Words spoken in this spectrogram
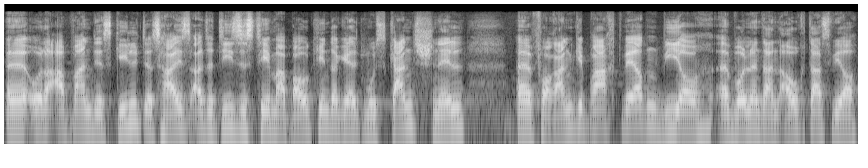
oder ab wann das gilt. Das heißt also, dieses Thema Baukindergeld muss ganz schnell äh, vorangebracht werden. Wir äh, wollen dann auch, dass wir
